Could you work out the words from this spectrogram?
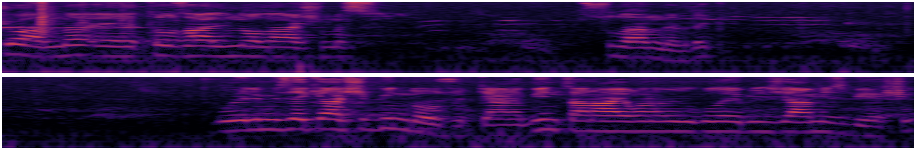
Şu anda e, toz halinde olan aşımız sulandırdık. Bu elimizdeki aşı 1000 dozluk yani 1000 tane hayvana uygulayabileceğimiz bir aşı.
